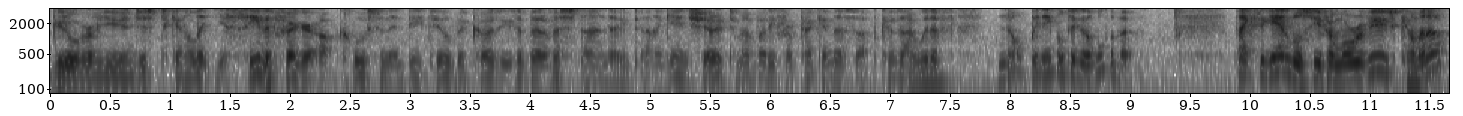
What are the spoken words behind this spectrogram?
good overview and just to kind of let you see the figure up close and in detail because he's a bit of a standout. And again, shout out to my buddy for picking this up because I would have not been able to get hold of it. Thanks again. We'll see you for more reviews coming up.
